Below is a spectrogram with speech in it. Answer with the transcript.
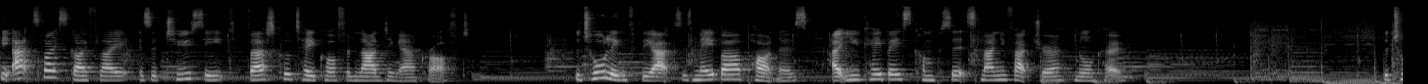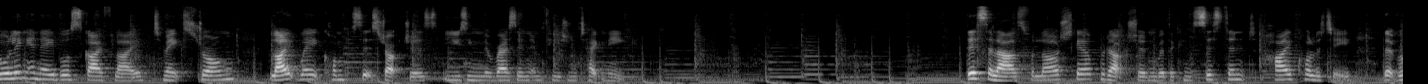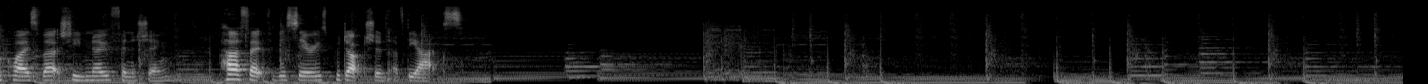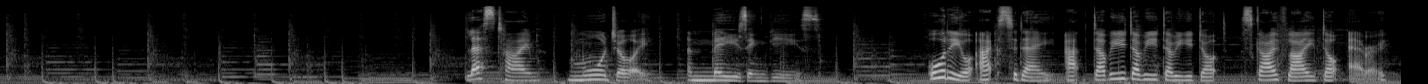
The Axe by Skyfly is a two-seat vertical takeoff and landing aircraft. The tooling for the Axe is made by our partners at UK-based composites manufacturer Norco. The tooling enables Skyfly to make strong, lightweight composite structures using the resin infusion technique. This allows for large-scale production with a consistent, high quality that requires virtually no finishing, perfect for the series production of the axe. Less time, more joy, amazing views. Order your axe today at www.skyfly.aero.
